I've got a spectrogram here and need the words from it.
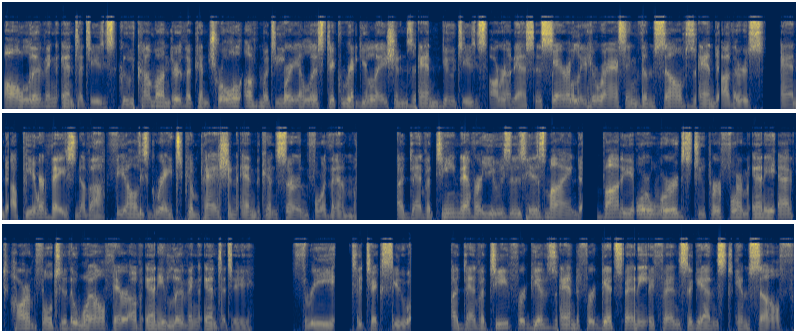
all living entities who come under the control of materialistic regulations and duties are unnecessarily harassing themselves and others, and a pure Vaisnava feels great compassion and concern for them. A devotee never uses his mind, body, or words to perform any act harmful to the welfare of any living entity. 3. Titiksu. A devotee forgives and forgets any offense against himself.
